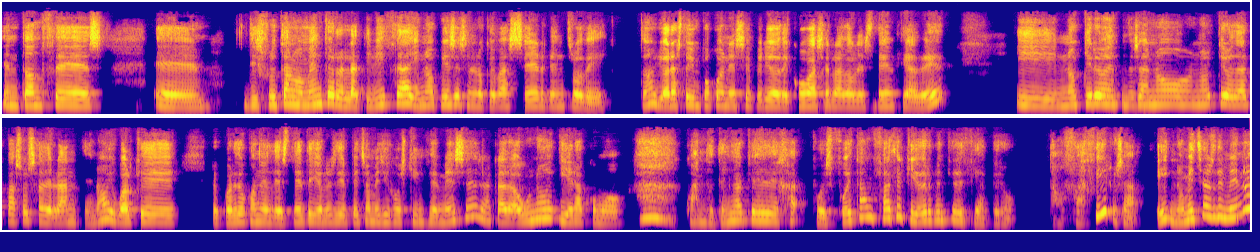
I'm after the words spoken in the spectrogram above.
Entonces, eh, disfruta el momento, relativiza y no pienses en lo que va a ser dentro de. Yo ahora estoy un poco en ese periodo de cómo va a ser la adolescencia de y no quiero, o sea, no, no quiero dar pasos adelante, ¿no? Igual que recuerdo con el destete, yo les di el pecho a mis hijos 15 meses a cada uno y era como, ¡Ah! cuando tenga que dejar, pues fue tan fácil que yo de repente decía, pero tan fácil, o sea, ¿no me echas de menos?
